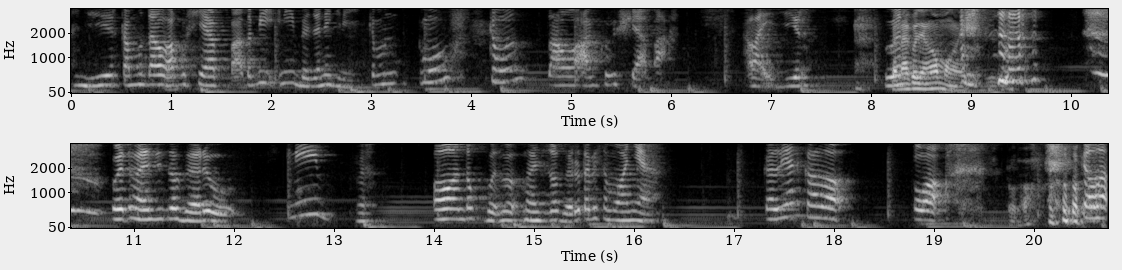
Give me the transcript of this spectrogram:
anjir kamu tahu aku siapa tapi ini bacanya gini kamu kamu kamu tahu aku siapa Alah, anjir karena buat aku yang ngomong ya. buat mahasiswa baru ini oh untuk buat ma- mahasiswa baru tapi semuanya kalian kalau kalau Kalau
